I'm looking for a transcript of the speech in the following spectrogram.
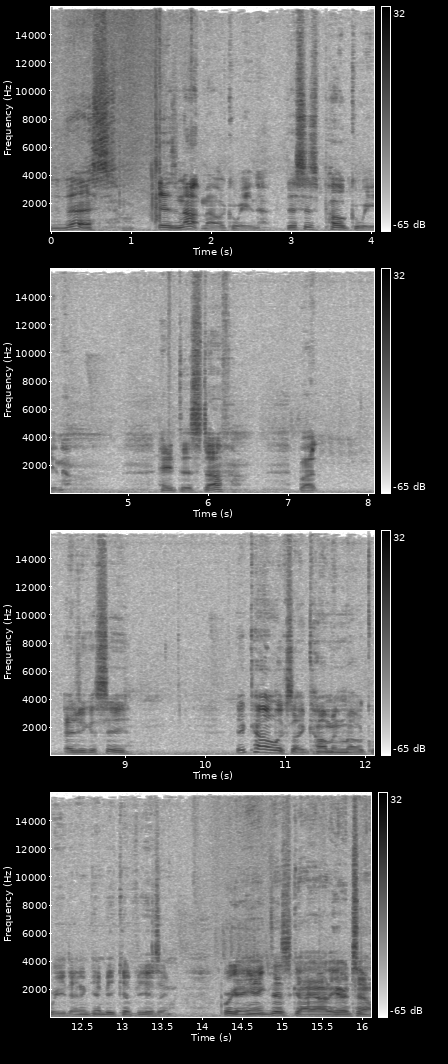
This is not milkweed. This is pokeweed. Hate this stuff, but as you can see, it kind of looks like common milkweed and it can be confusing. We're gonna yank this guy out of here too.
